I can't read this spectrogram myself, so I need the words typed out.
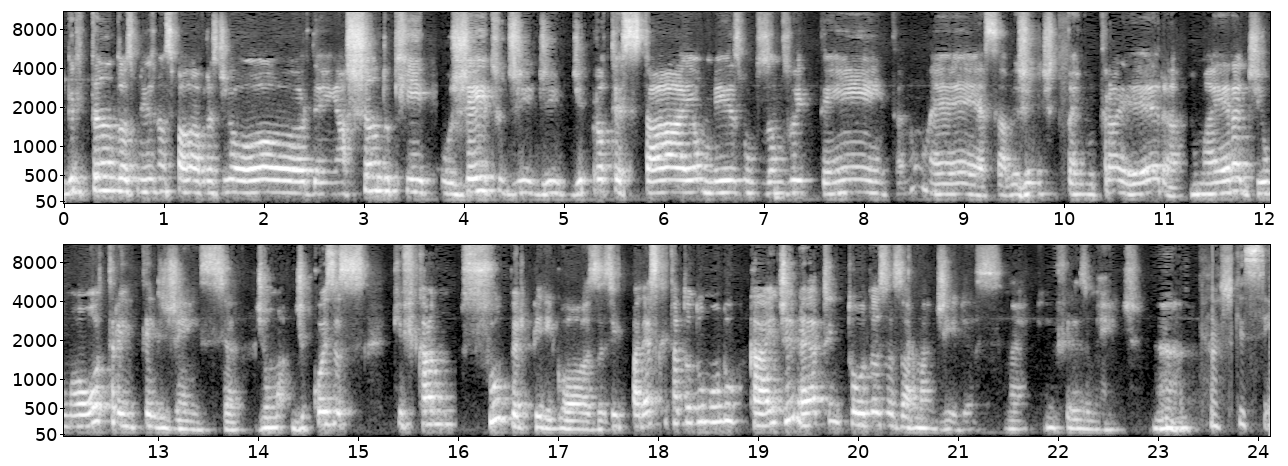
gritando as mesmas palavras de ordem, achando que o jeito de, de, de, protestar é o mesmo dos anos 80. Não é, sabe? A gente está em outra era, uma era de uma outra inteligência, de, uma, de coisas que ficaram super perigosas e parece que tá todo mundo cai direto em todas as armadilhas, né? Infelizmente. Acho que sim.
